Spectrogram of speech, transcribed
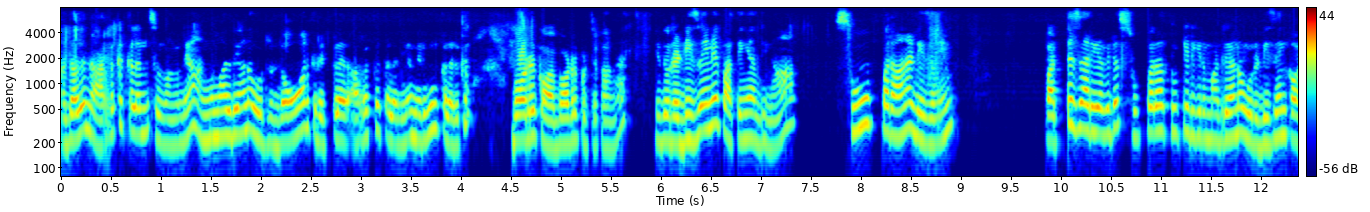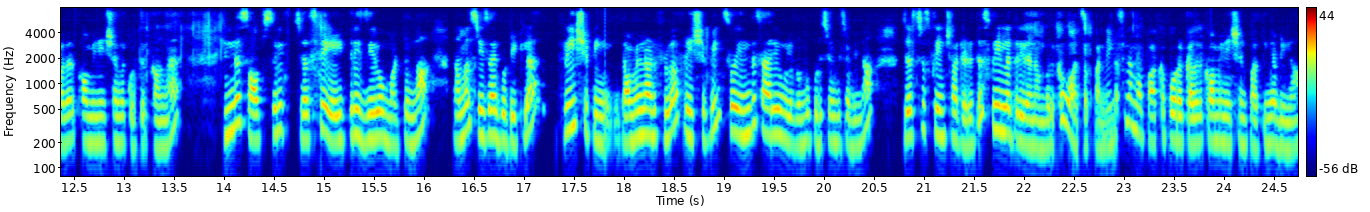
அதாவது இந்த அரக்கு கலர்னு சொல்லுவாங்க இல்லையா? அந்த மாதிரியான ஒரு டார்க் ரெட் கலர் அரக்கு கலர்ல மெரூன் கலருக்கு பார்டர் பார்டர் கொடுத்துருக்காங்க. இதோட டிசைனே பாத்தீங்க அப்படின்னா சூப்பரான டிசைன் பட்டு சாரியை விட சூப்பரா தூக்கி அடிக்கிற மாதிரியான ஒரு டிசைன் கலர் காம்பினேஷனில் கொடுத்துருக்காங்க. இந்த சாஃப்ட் சில்க் ஜஸ்ட் எயிட் த்ரீ ஜீரோ மட்டும்தான் நம்ம ஸ்ரீசாய் பொட்டிக்ல ஃப்ரீ ஷிப்பிங் தமிழ்நாடு ஃபுல்லா ஃப்ரீ ஷிப்பிங் ஸோ இந்த சாரி உங்களுக்கு ரொம்ப பிடிச்சிருந்துச்சு அப்படின்னா ஜஸ்ட் ஸ்கிரீன்ஷாட் எடுத்து ஸ்க்ரீன்ல தெரியல நம்பருக்கு வாட்ஸ்அப் பண்ணி நெக்ஸ்ட் நம்ம பார்க்க போற கலர் காம்பினேஷன் பாத்தீங்க அப்படின்னா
